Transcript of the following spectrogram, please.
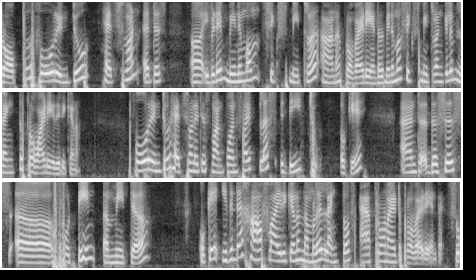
drop four into H one it is ഇവിടെ മിനിമം സിക്സ് മീറ്റർ ആണ് പ്രൊവൈഡ് ചെയ്യേണ്ടത്. മിനിമം സിക്സ് മീറ്റർ എങ്കിലും ലെങ്ത് പ്രൊവൈഡ് ചെയ്തിരിക്കണം. Four into H one it is one point five plus D two okay and this is fourteen metre okay ഇതിന്റെ ഹാഫ് ആയിരിക്കണം നമ്മൾ ലെങ്ത് ഓഫ് ആപ്രോൺ ആയിട്ട് പ്രൊവൈഡ് ചെയ്യേണ്ടത്. So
